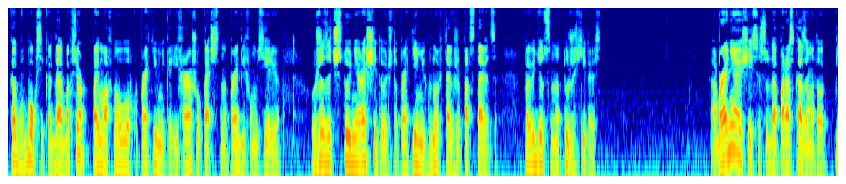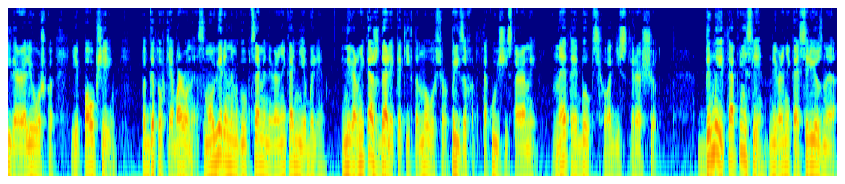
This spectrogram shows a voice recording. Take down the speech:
Как в боксе, когда боксер, поймав на уловку противника и хорошо качественно пробив ему серию, уже зачастую не рассчитывает, что противник вновь также подставится, поведется на ту же хитрость. Обороняющиеся сюда, по рассказам этого пидора Леошко и по общей подготовке обороны, самоуверенными глупцами наверняка не были. И наверняка ждали каких-то новых сюрпризов от атакующей стороны. На это и был психологический расчет. Дымы и так внесли наверняка серьезное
